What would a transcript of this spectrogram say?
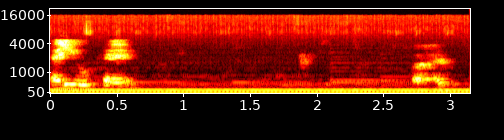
Are you okay? Bye.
